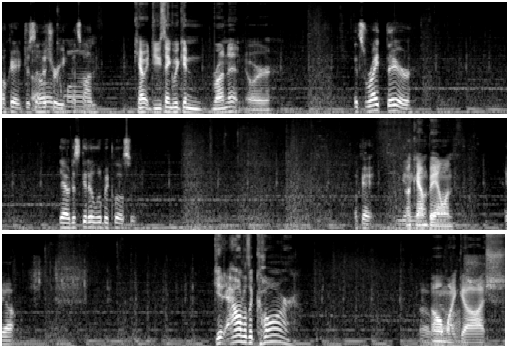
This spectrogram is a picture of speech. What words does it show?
Okay, just in Oh, a tree. That's fine. Can we, do you think we can run it or? It's right there. Yeah, just get a little bit closer. Okay. getting Okay, I'm out now. Yeah. Get out of the car. Oh, oh my gosh.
